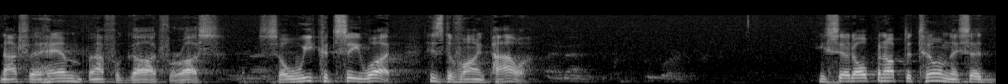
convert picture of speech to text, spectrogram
Not for him, not for God, for us. So we could see what? His divine power. He said, Open up the tomb. They said,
